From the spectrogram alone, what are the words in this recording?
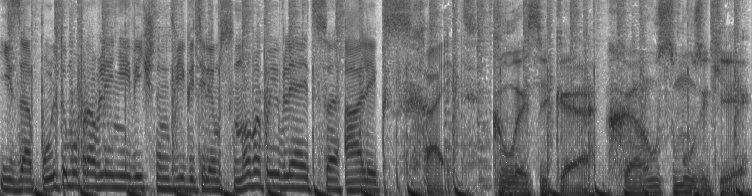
И за пультом управления вечным двигателем снова появляется Алекс Хайт. Классика хаос-музыки.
